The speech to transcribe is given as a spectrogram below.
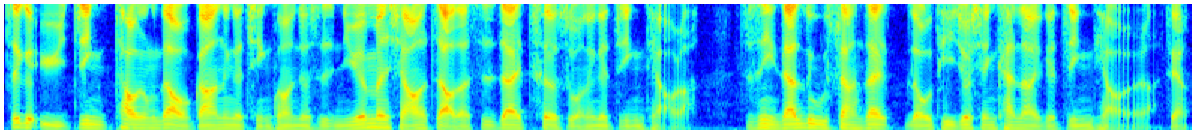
这个语境套用到我刚刚那个情况，就是你原本想要找的是在厕所那个金条啦，只是你在路上在楼梯就先看到一个金条了啦，这样。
